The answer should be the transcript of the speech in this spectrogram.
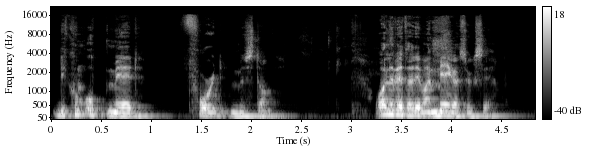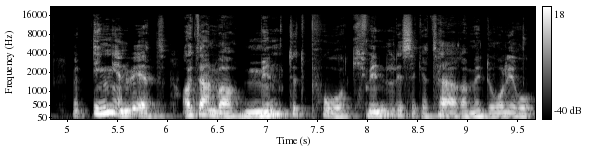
De kom opp med Ford Mustang. Og alle vet at det var en megasuksess. Men ingen vet at den var myntet på kvinnelige sekretærer med dårlig råd.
